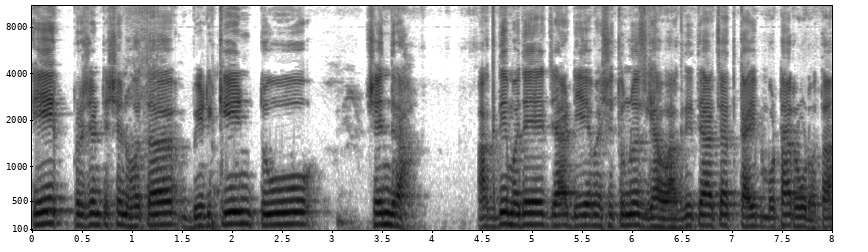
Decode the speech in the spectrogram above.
एक प्रेझेंटेशन होतं बिडकीन टू शेंद्रा अगदीमध्ये ज्या डी एम एशीतूनच घ्यावं. अगदी त्याच्यात काही मोठा रोड होता.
